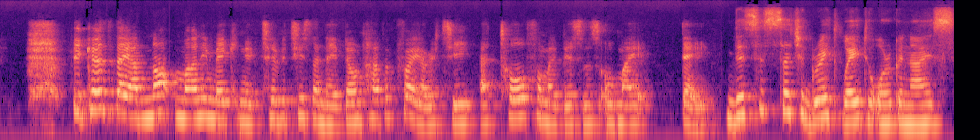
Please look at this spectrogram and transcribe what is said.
because they are not money making activities and they don't have a priority at all for my business or my day. This is such a great way to organize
